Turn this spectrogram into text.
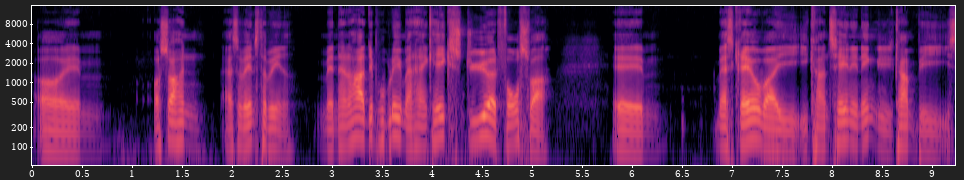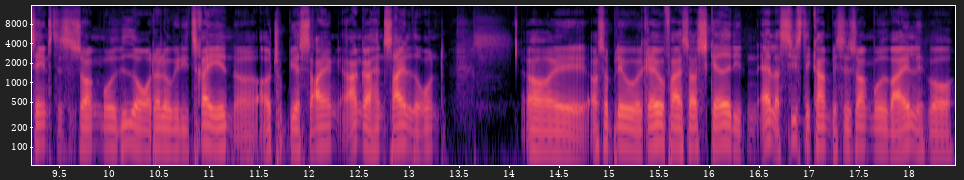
Og, øh, og så er han altså venstrebenet. Men han har det problem, at han kan ikke styre et forsvar. Øh, Mads Greve var i, i karantæne en enkelt kamp i, i seneste sæson mod Hvidovre. Der lukkede de tre ind, og, og Tobias Anker han sejlede rundt. Og, øh, og så blev Greve faktisk også skadet i den aller sidste kamp i sæson mod Vejle, hvor,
